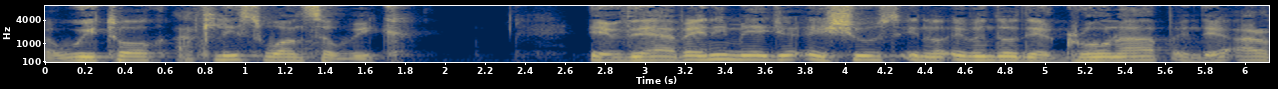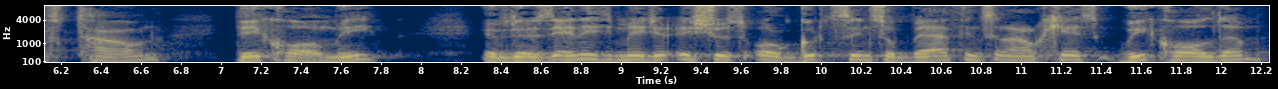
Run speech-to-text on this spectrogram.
Uh, we talk at least once a week. If they have any major issues, you know, even though they're grown up and they're out of town, they call me. If there's any major issues or good things or bad things in our case, we call them.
